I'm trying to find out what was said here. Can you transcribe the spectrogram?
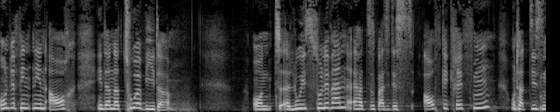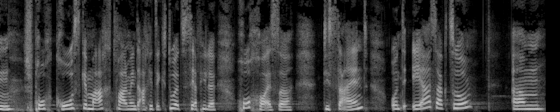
Und wir finden ihn auch in der Natur wieder. Und äh, Louis Sullivan hat quasi das aufgegriffen und hat diesen Spruch groß gemacht, vor allem in der Architektur, hat sehr viele Hochhäuser designt. Und er sagt so, ähm,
